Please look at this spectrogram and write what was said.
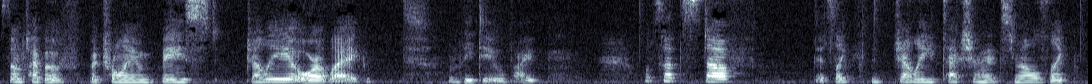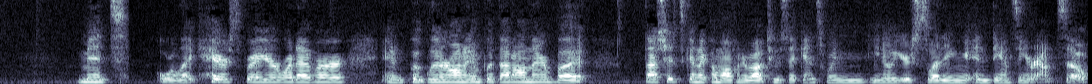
some type of petroleum based jelly or like what do they do? By what's that stuff? It's like jelly texture and it smells like mint or like hairspray or whatever and put glitter on it and put that on there but that shit's gonna come off in about two seconds when you know you're sweating and dancing around so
